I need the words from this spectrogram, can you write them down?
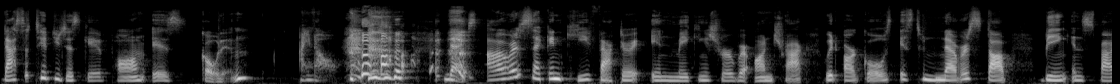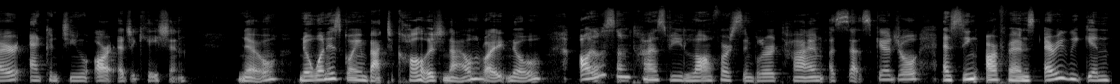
That's the tip you just gave, Palm, is golden. I know. Next, our second key factor in making sure we're on track with our goals is to never stop being inspired and continue our education. No, no one is going back to college now, right? No. Although sometimes we long for a simpler time, a set schedule, and seeing our friends every weekend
